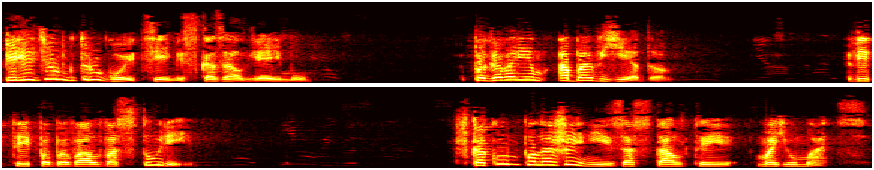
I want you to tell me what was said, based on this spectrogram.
Перейдем к другой теме, сказал я ему. Поговорим об Овьедо. Ведь ты побывал в Астурии. В каком положении застал ты мою мать?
